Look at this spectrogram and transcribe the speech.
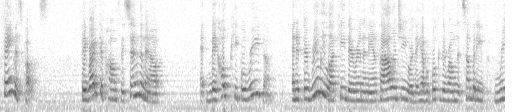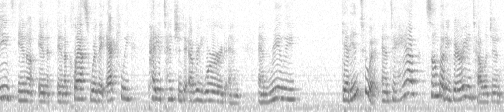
famous poets, they write their poems, they send them out, and they hope people read them. And if they're really lucky, they're in an anthology or they have a book of their own that somebody reads in a, in, in a class where they actually pay attention to every word and, and really get into it. And to have somebody very intelligent,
